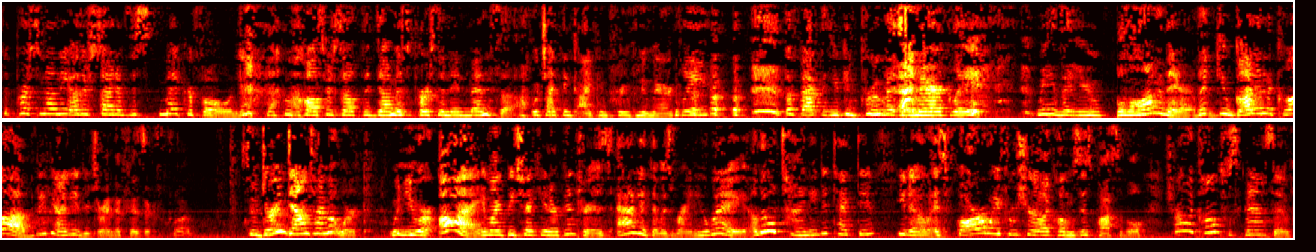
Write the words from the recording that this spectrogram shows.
the person on the other side of this microphone who calls herself the dumbest person in Mensa. Which I think I can prove numerically. the fact that you can prove it numerically means that you belong there, that you got in the club. Maybe I need to join the physics club. So during downtime at work, when you or I might be checking our Pinterest, Agatha was writing away. A little tiny detective, you know, as far away from Sherlock Holmes as possible. Sherlock Holmes was massive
